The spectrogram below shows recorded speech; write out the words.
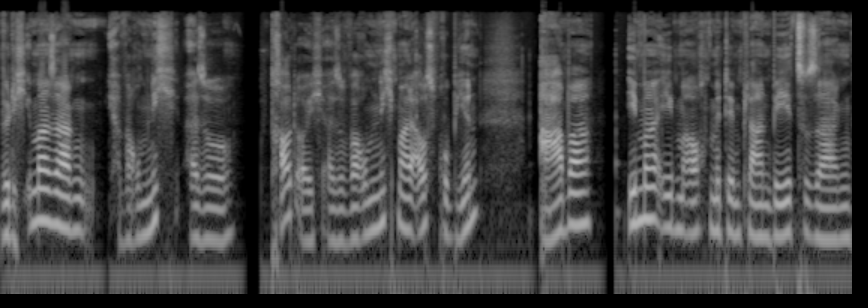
würde ich immer sagen, ja, warum nicht? Also traut euch. Also warum nicht mal ausprobieren? Aber immer eben auch mit dem Plan B zu sagen,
